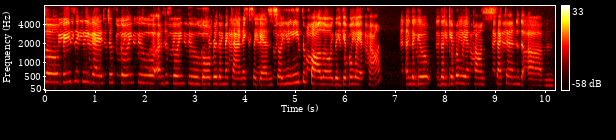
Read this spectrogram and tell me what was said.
so basically, guys, just going to, I'm just going to go over the mechanics again. So you need to follow the giveaway account and the give, the giveaway account's second um,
